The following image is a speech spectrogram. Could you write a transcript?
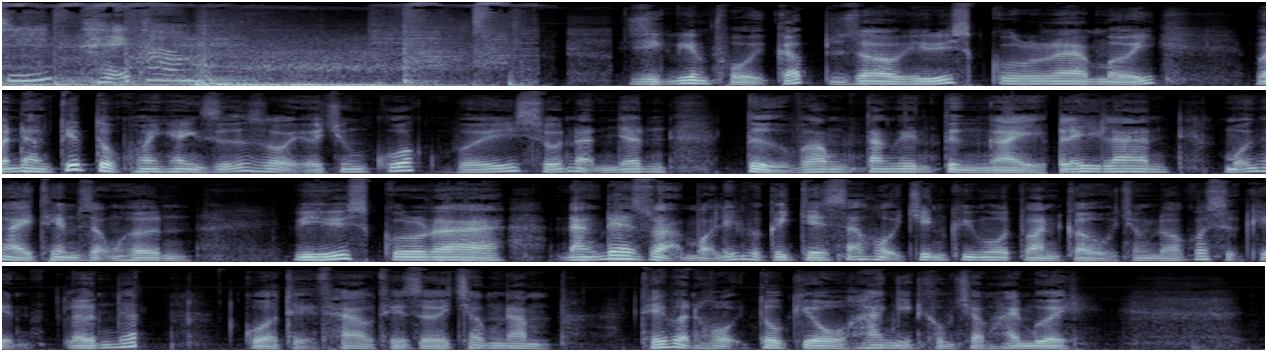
chí thể thao. Dịch viêm phổi cấp do virus corona mới vẫn đang tiếp tục hoành hành dữ dội ở Trung Quốc với số nạn nhân tử vong tăng lên từng ngày, lây lan mỗi ngày thêm rộng hơn. Virus corona đang đe dọa mọi lĩnh vực kinh tế xã hội trên quy mô toàn cầu, trong đó có sự kiện lớn nhất của thể thao thế giới trong năm Thế vận hội Tokyo 2020.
